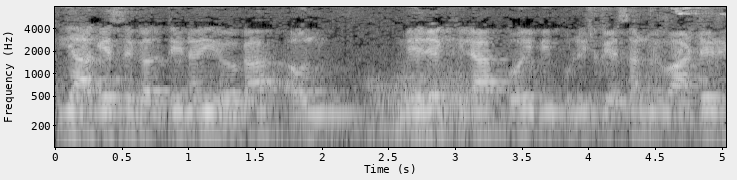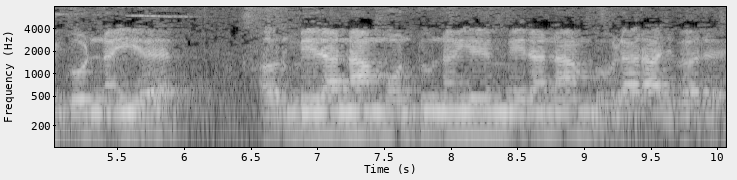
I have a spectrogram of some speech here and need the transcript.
कि आगे से गलती नहीं होगा और मेरे खिलाफ कोई भी पुलिस स्टेशन में वांटेड रिकॉर्ड नहीं है। और मेरा नाम मोन्टू नहीं है मेरा नाम भोला राजभर है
